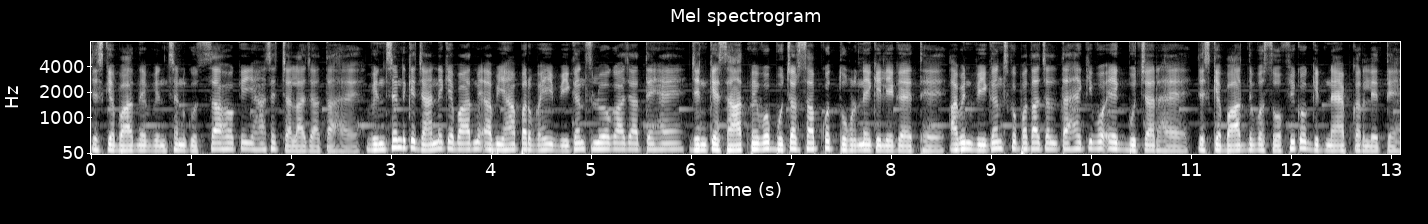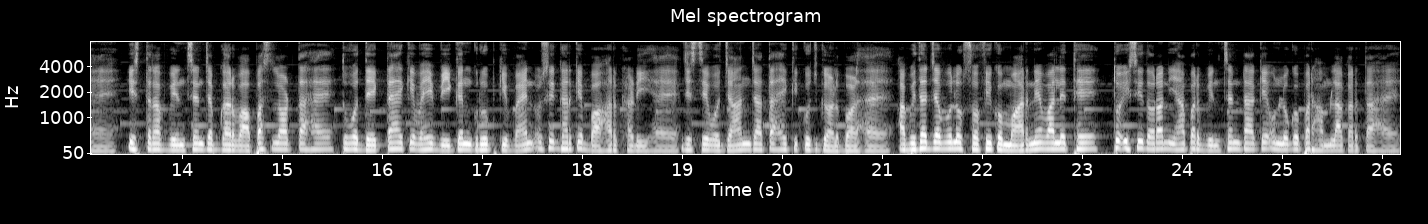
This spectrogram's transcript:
जिसके बाद में विंसेंट गुस्सा होकर यहाँ से चला जाता है। विंसेंट के जाने के बाद में अब यहाँ पर वही वीगन्स लोग आ जाते हैं, जिनके साथ में वो बुचर साहब को तोड़ने के लिए गए थे। अब इन वीगन्स को पता चलता है कि वो एक बुचर है, जिसके बाद में वो सोफी को किडनैप कर लेते हैं। इस तरफ़ विंसेंट जब घर वापस लौटता है तो वो देखता है की वही वीगन ग्रुप की वैन उसके घर के बाहर खड़ी है, जिससे वो जान जाता है की कुछ गड़बड़ है। अब इधर जब वो लोग सोफी को मारने वाले थे तो इसी दौरान यहाँ पर विंसेंट आके उन लोगों पर हमला करता है।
